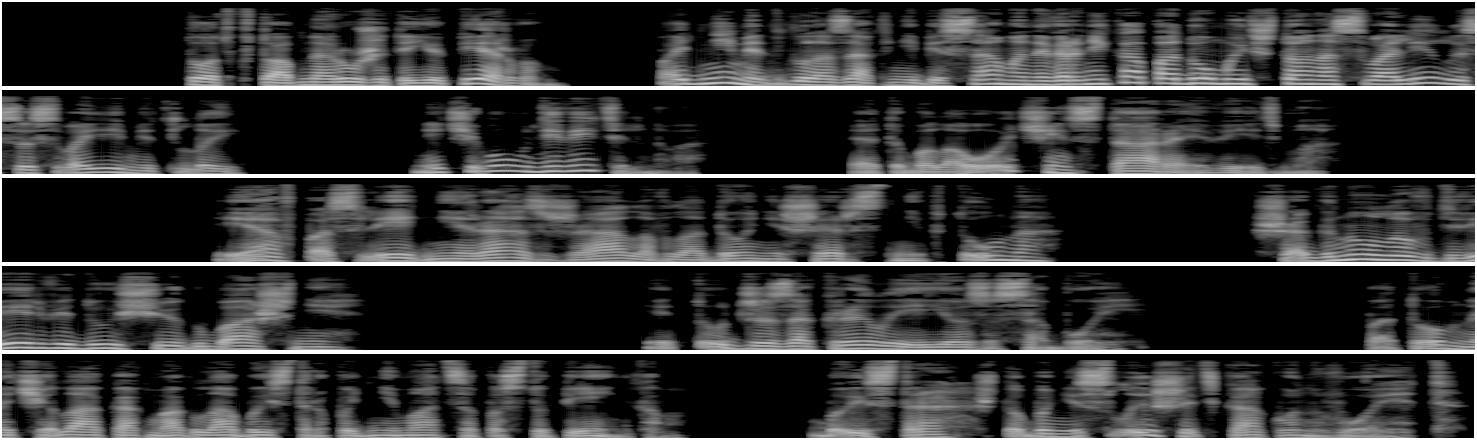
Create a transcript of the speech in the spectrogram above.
Тот, кто обнаружит ее первым, поднимет глаза к небесам и наверняка подумает, что она свалилась со своей метлы. Ничего удивительного. Это была очень старая ведьма. Я в последний раз сжала в ладони шерсть Нептуна, шагнула в дверь, ведущую к башне, и тут же закрыла ее за собой. Потом начала, как могла, быстро подниматься по ступенькам. Быстро, чтобы не слышать, как он воет.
